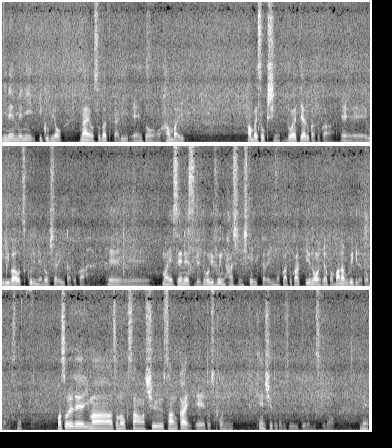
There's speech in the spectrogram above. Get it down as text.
2年目に育苗苗を育てたり、えーと、販売販売促進どうやってやるかとか、えー、売り場を作るにはどうしたらいいかとか、えー、まあ、SNS でどういうふうに発信していったらいいのかとかっていうのをやっぱ学ぶべきだと思うんですね。まあ、それで今その奥さんは週3回、えーと、そこに研修という形で行ってるんですけど、ね、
